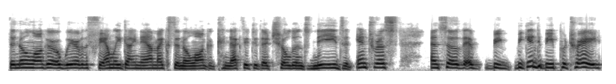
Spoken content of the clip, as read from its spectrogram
They're no longer aware of the family dynamics. They're no longer connected to their children's needs and interests. And so they be, begin to be portrayed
